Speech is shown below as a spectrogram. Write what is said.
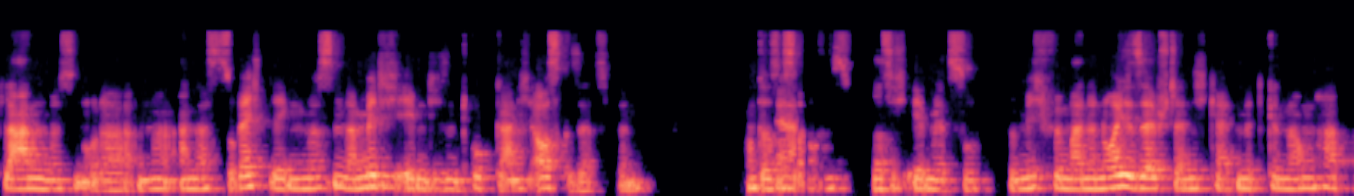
planen müssen oder ne, anders zurechtlegen müssen, damit ich eben diesen Druck gar nicht ausgesetzt bin. Und das ja. ist auch das, was ich eben jetzt so für mich, für meine neue Selbstständigkeit mitgenommen habe,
